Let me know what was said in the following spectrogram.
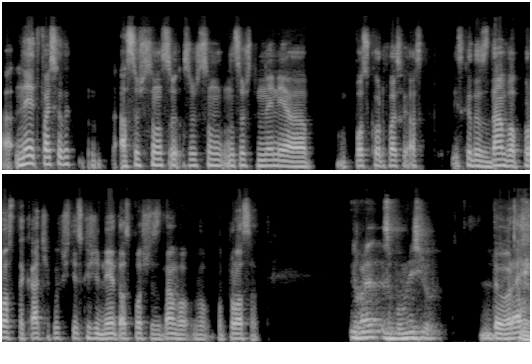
А, не, това иска. Аз също съм, също съм на същото мнение. По-скоро това иска... аз иска да задам въпрос, така че ако ще искаш мнението, аз после ще задам въпросът. Добре, запомни си го. Добре.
